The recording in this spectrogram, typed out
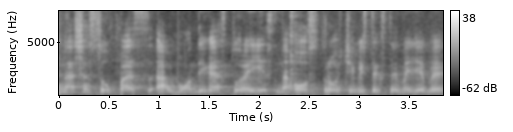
nasza zupa z albondigas, która jest na ostro. Oczywiście chcemy, żeby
